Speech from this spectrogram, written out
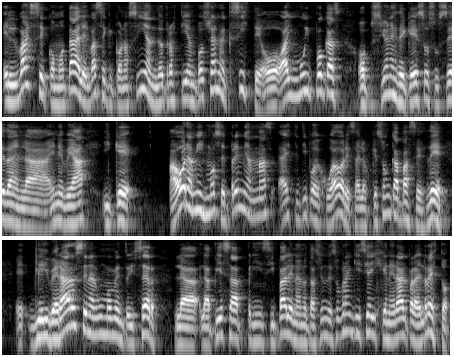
el base como tal, el base que conocían de otros tiempos, ya no existe o hay muy pocas opciones de que eso suceda en la NBA y que ahora mismo se premian más a este tipo de jugadores, a los que son capaces de eh, liberarse en algún momento y ser la, pieza principal en anotación de su franquicia y generar para el resto.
